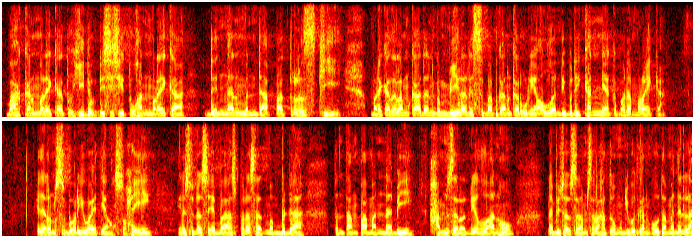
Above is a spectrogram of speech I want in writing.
Bahkan mereka itu hidup di sisi Tuhan mereka dengan mendapat rezeki. Mereka dalam keadaan gembira disebabkan karunia Allah yang diberikannya kepada mereka. Di dalam sebuah riwayat yang sahih, ini sudah saya bahas pada saat membedah tentang paman Nabi Hamzah radhiyallahu anhu. Nabi SAW salah satu menyebutkan keutamaan adalah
